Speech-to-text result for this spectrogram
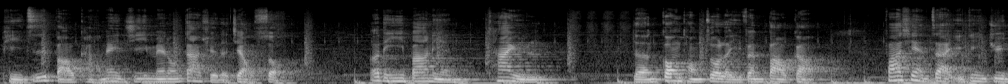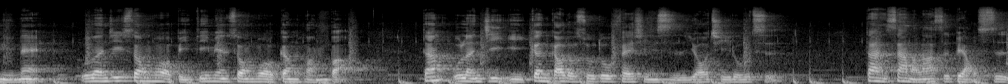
匹兹堡卡内基梅隆大学的教授。二零一八年，他与人共同做了一份报告，发现，在一定距离内，无人机送货比地面送货更环保。当无人机以更高的速度飞行时，尤其如此。但萨马拉斯表示，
